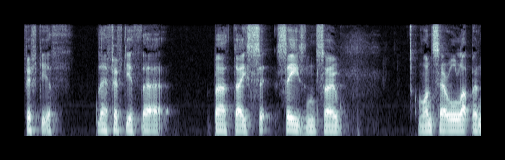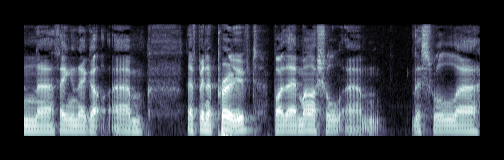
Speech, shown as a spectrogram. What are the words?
50th their 50th uh, birthday se- season. So once they're all up and uh, thing, and they got um, they've been approved by their marshal. Um, this will uh,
